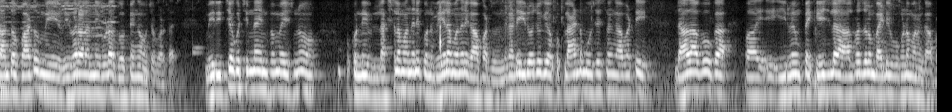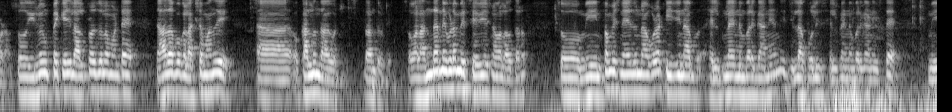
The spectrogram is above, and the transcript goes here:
దాంతోపాటు మీ వివరాలన్నీ కూడా గోప్యంగా ఉంచబడతాయి. మీరు ఇచ్చే ఒక చిన్న ఇన్ఫర్మేషను కొన్ని లక్షల మందిని కొన్ని వేల మందిని కాపాడుతుంది. ఎందుకంటే ఈరోజుకి ఒక ప్లాంట్ మూసేసినాం కాబట్టి దాదాపు ఒక ఇరవై ముప్పై కేజీల అల్ఫ్రాజోలం బయటకు పోకుండా మనం కాపాడాం సో ఇరవై ముప్పై కేజీల అల్ఫ్రాజోలం అంటే దాదాపు ఒక లక్ష మంది కళ్ళును ఒక తాగొచ్చు దాంతో సో వాళ్ళందరినీ కూడా మీరు సేవ్ చేసిన వాళ్ళు అవుతారు. సో మీ ఇన్ఫర్మేషన్ ఏది ఉన్నా కూడా టీజీ నాబ్ హెల్ప్ లైన్ నెంబర్ కానివ్వండి జిల్లా పోలీస్ హెల్ప్ లైన్ నెంబర్ కానీ ఇస్తే మీ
